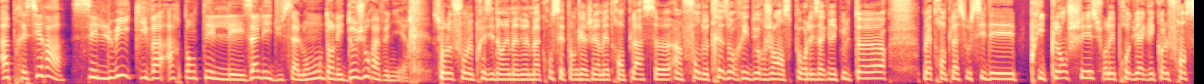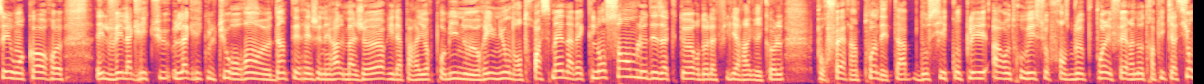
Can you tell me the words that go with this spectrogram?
appréciera. C'est lui qui va arpenter les allées du salon dans les deux jours à venir. Sur le fond, le président Emmanuel Macron s'est engagé à mettre en place euh, un fonds de trésorerie d'urgence pour les agriculteurs mettre en place aussi des plancher sur les produits agricoles français ou encore euh, élever l'agriculture au rang euh, d'intérêt général majeur. Il a par ailleurs promis une réunion dans trois semaines avec l'ensemble des acteurs de la filière agricole pour faire un point d'étape. Dossier complet à retrouver sur francebleu.fr et notre application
